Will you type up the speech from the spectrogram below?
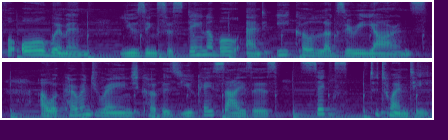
for all women using sustainable and eco luxury yarns. Our current range covers UK sizes 6 to 20.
